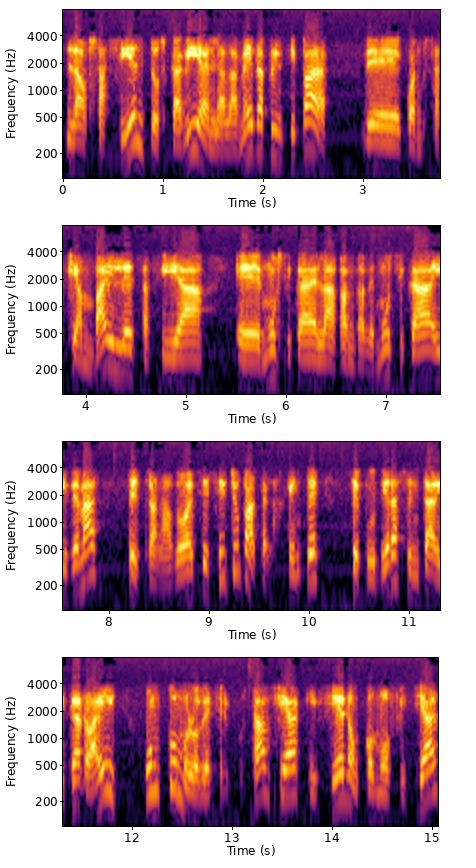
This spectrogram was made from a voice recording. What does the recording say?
los asientos que había en la alameda principal de cuando se hacían bailes, se hacía eh, música en las bandas de música y demás, se trasladó a ese sitio para que la gente se pudiera sentar. Y claro, hay un cúmulo de circunstancias que hicieron como oficial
